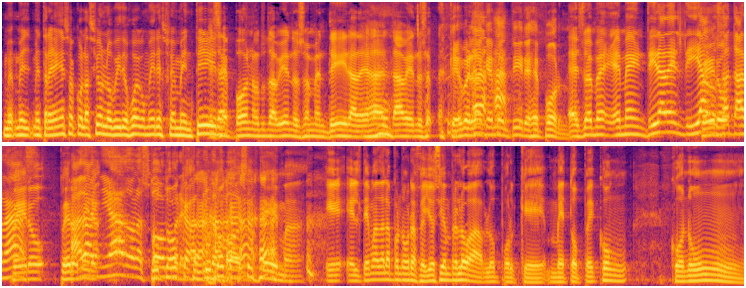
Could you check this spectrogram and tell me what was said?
me, me- me traían eso a colación, los videojuegos, mira, eso es mentira. Ese porno que tú estás viendo, eso es mentira. Deja de estar viendo ese... Que es verdad que es mentira ese porno. Eso es, es mentira del diablo, Pero- Pero- pero ha mira, dañado a los Tú tocas ese tema, eh, el tema de la pornografía. Yo siempre lo hablo porque me topé con, con un,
